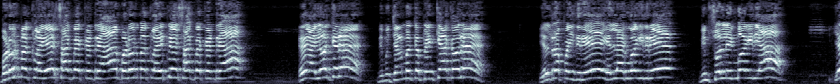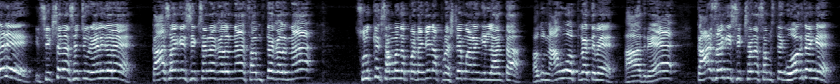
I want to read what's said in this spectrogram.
ಬಡವ್ರ ಮಕ್ಕಳು ಐ ಎಸ್ ಆಗ್ಬೇಕನ್ರಿ ಆ ಬಡವ್ರ ಮಕ್ಕಳು ಐ ಪಿ ಎಸ್ ಆಗ್ಬೇಕನ್ರಿ ಆ ಏ, ಅಯೋಗ್ಯರೇ ನಿಮ್ಮ ಜನ್ಮಕ್ಕೆ ಬೆಂಕಿ ಹಾಕವ್ರೆ. ಎಲ್ರಪ್ಪ ಇದೀರಿ? ಎಲ್ಲ ಹೋಗಿದಿರಿ? ನಿಮ್ ಸೊಳ್ಳೆ ಹಿಂಗೋಗಿದ್ಯಾ ಹೇಳಿ ಇಲ್ಲಿ ಶಿಕ್ಷಣ ಸಚಿವರು ಹೇಳಿದ್ದಾರೆ ಖಾಸಗಿ ಶಿಕ್ಷಣಗಳನ್ನ, ಸಂಸ್ಥೆಗಳನ್ನ ಶುಲ್ಕಕ್ಕೆ ಸಂಬಂಧಪಟ್ಟಂಗೆ ನಾವು ಪ್ರಶ್ನೆ ಮಾಡಂಗಿಲ್ಲ ಅಂತ. ಅದು ನಾವು ಒಪ್ಕೋತೇವೆ. ಆದ್ರೆ, ಖಾಸಗಿ ಶಿಕ್ಷಣ ಸಂಸ್ಥೆಗೆ ಹೋಗ್ದಂಗೆ,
